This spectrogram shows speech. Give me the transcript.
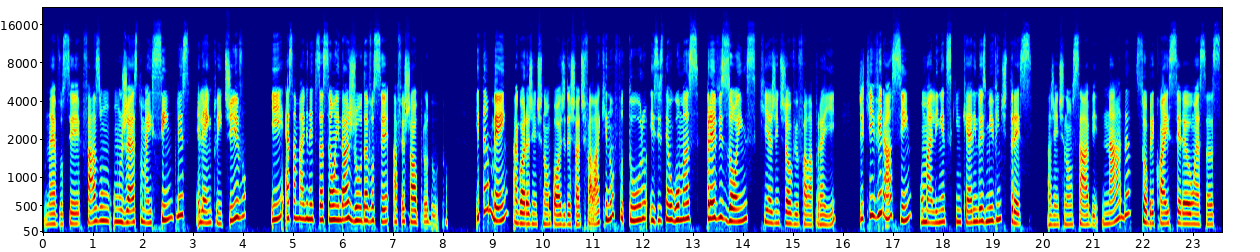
né? Você faz um, um gesto mais simples, ele é intuitivo e essa magnetização ainda ajuda você a fechar o produto. E também, agora a gente não pode deixar de falar que no futuro existem algumas previsões que a gente já ouviu falar por aí, de que virá sim uma linha de skincare em 2023. A gente não sabe nada sobre quais serão essas,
